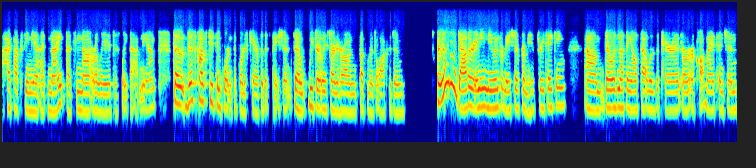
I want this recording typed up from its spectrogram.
hypoxemia at night that's not related to sleep apnea. So this constitutes important supportive care for this patient. So we certainly started her on supplemental oxygen. I really didn't gather any new information from history taking. Um, there was nothing else that was apparent or, or, caught my attention.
